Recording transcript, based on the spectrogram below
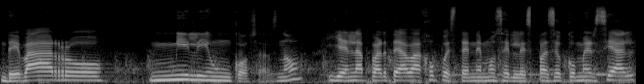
de barro, mil y un cosas, ¿no? Y en la parte de abajo pues tenemos el espacio comercial,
